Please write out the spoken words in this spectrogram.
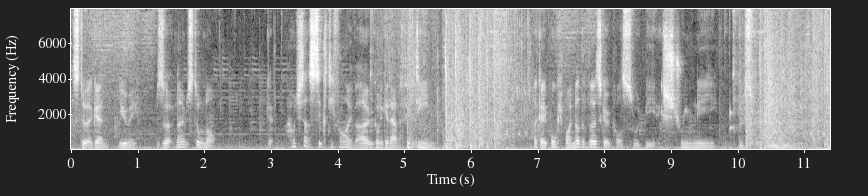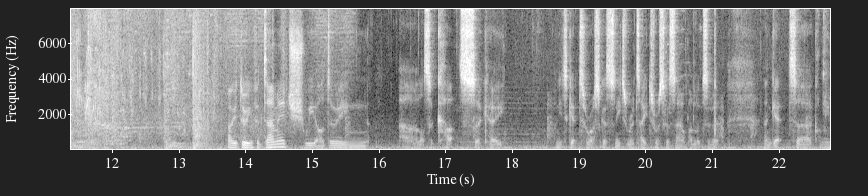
Let's do it again. Yumi. Berserk. No, still not. Get, how much is that? 65. Oh, we've got to get out to 15. Right. Okay, Porcupine. Another Vertigo Pulse would be extremely useful. How are we doing for damage? We are doing uh, lots of cuts. Okay. I need to get Taruscus, need to rotate Taruscus out by the looks of it, and get uh, in.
